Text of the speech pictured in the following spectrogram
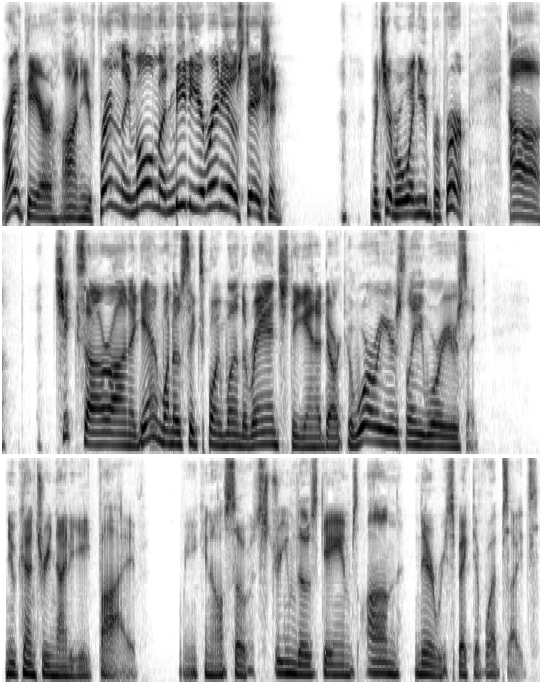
right there on your friendly Mollman Media radio station, whichever one you prefer. Uh, Chicks are on again 106.1 The Ranch, the Anadarko Warriors, Lady Warriors at New Country 98.5. You can also stream those games on their respective websites.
